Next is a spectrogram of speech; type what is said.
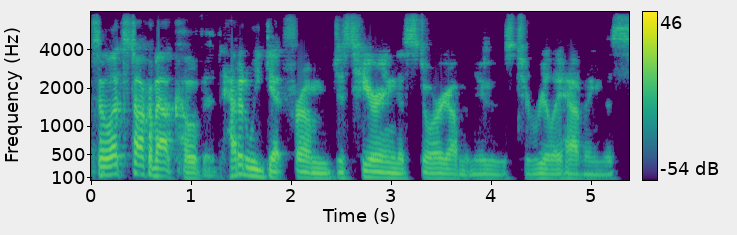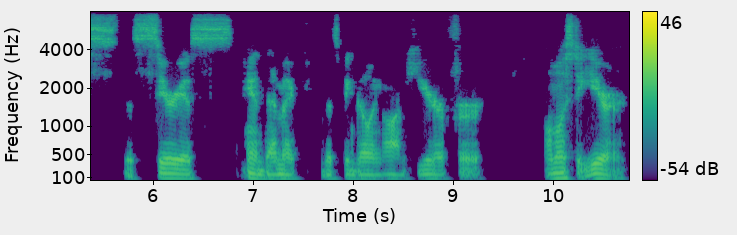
So let's talk about COVID. How did we get from just hearing this story on the news to really having this this serious pandemic that's been going on here for almost a year?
